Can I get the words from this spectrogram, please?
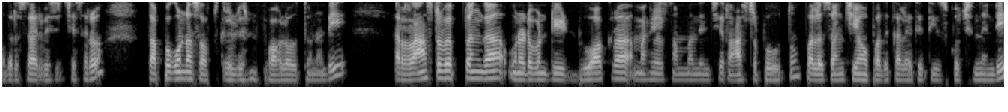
మొదటిసారి విజిట్ చేశారో తప్పకుండా సబ్స్క్రైబ్ చేసి ఫాలో అవుతుండండి. రాష్ట్ర వ్యాప్తంగా ఉన్నటువంటి డ్వాక్రా మహిళలకు సంబంధించి రాష్ట్ర ప్రభుత్వం పలు సంక్షేమ పథకాలు అయితే తీసుకొచ్చిందండి.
